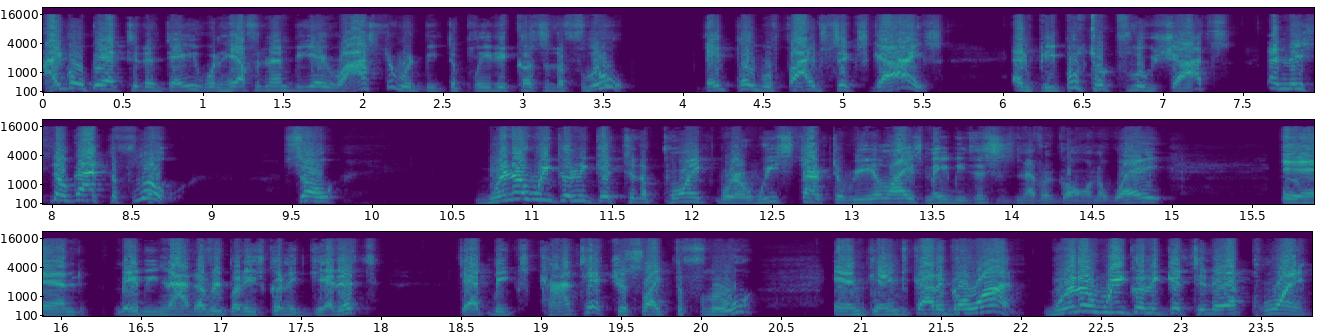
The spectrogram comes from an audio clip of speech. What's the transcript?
I go back to the day when half an NBA roster would be depleted because of the flu. They played with five, six guys, and people took flu shots, and they still got the flu. So when are we going to get to the point where we start to realize maybe this is never going away and maybe not everybody's going to get it. That makes contact, just like the flu, and games got to go on. When are we going to get to that point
